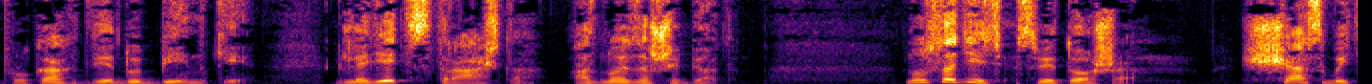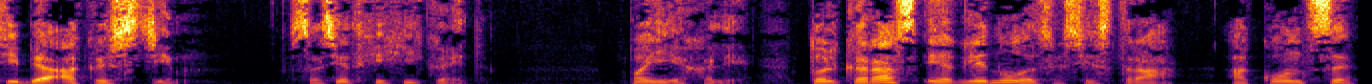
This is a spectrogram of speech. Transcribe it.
В руках две дубинки. Глядеть страшно, одной зашибет. Ну садись, святоша. Сейчас мы тебя окрестим. Сосед хихикает. Поехали. Только раз и оглянулась сестра. Оконце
